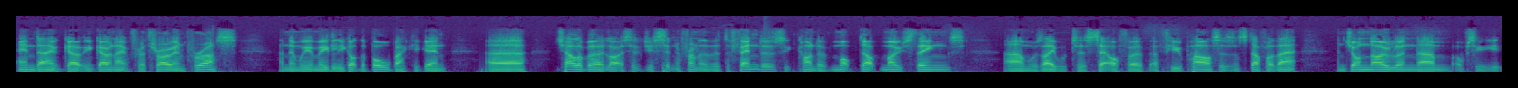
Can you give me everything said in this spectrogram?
end out go, going out for a throw in for us. And then we immediately got the ball back again. Uh, Chalobah, like I said, just sitting in front of the defenders, it kind of mopped up most things. Um, was able to set off a, a few passes and stuff like that. And Jon Nolan, um, obviously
